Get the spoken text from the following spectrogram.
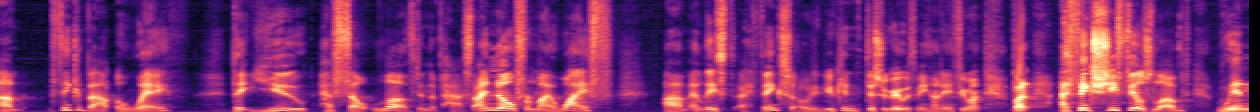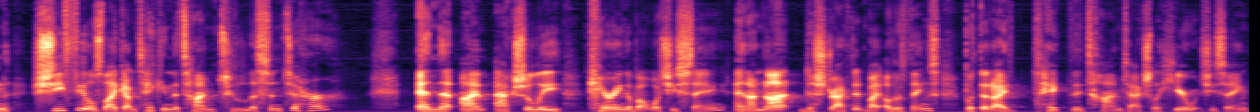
um, think about a way that you have felt loved in the past. I know for my wife, um, at least I think so. You can disagree with me, honey, if you want. But I think she feels loved when she feels like I'm taking the time to listen to her and that I'm actually caring about what she's saying and I'm not distracted by other things, but that I take the time to actually hear what she's saying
